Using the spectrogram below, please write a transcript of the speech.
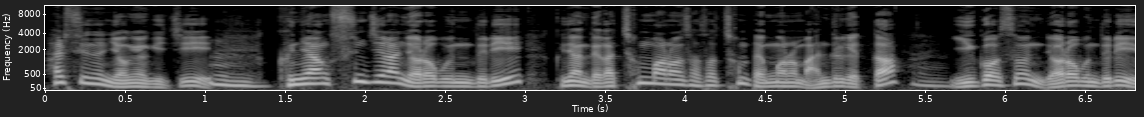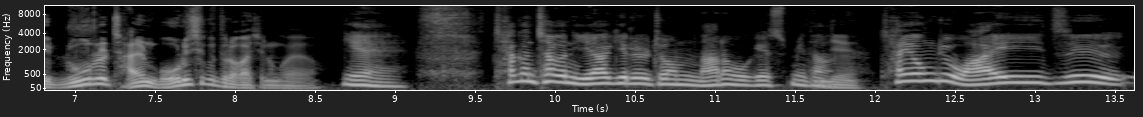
할 수 있는 영역이지. 음. 그냥 순진한 여러분들이 그냥 내가 천만 원 사서 천백만 원 만들겠다. 음. 이것은 여러분들이 룰을 잘 모르시고 들어가시는 거예요. 예. 차근차근 이야기를 좀 나눠보겠습니다. 예. 차영주 와이즈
